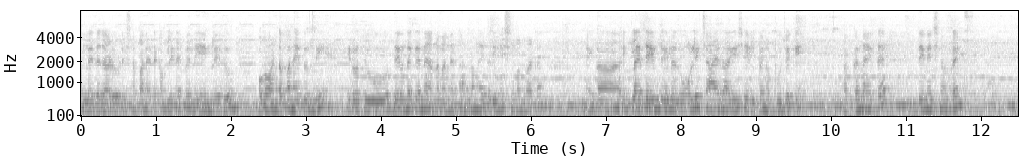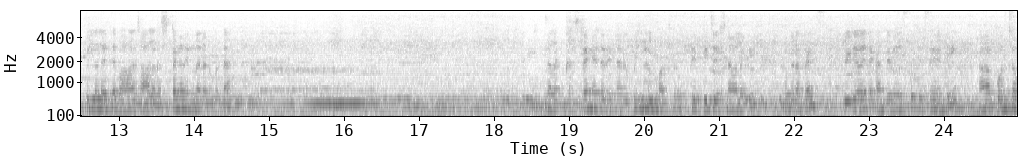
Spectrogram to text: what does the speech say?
ఇల్లు అయితే జాడు కొట్టేసిన పని అయితే కంప్లీట్ అయిపోయింది ఏం లేదు. ఒక వంట పని అయితే ఉంది ఈరోజు దేవుని దగ్గరనే అన్నం అన్నం అయితే తినేసాం అనమాట ఇంకా ఇంట్లో అయితే ఏం చేయలేదు ఓన్లీ ఛాయ్ తాగేసి వెళ్ళిపోయిన పూజకి. అక్కడనే అయితే తినేసిన ఫ్రెండ్స్. పిల్లలు అయితే బాగా చాలా కష్టంగా తిన్నారనమాట కష్టంగా అయితే తిన్నారు పిల్లలు మాత్రం. తినిపించేసిన వాళ్ళకి. ఓకేనా ఫ్రెండ్స్ వీడియో అయితే కంటిన్యూ చేస్తూ చూసేయండి. కొంచెం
